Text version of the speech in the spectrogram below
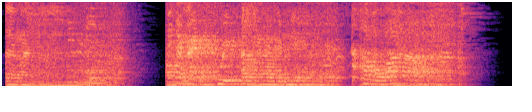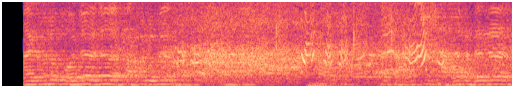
เป็นไงที่ยังไงคุยกันยังไงกันพี่เขาบอกว่าอะไรก็ไม่รู้โอเดอร์เดอร์ฟังไม่รู้เรื่องภาษาอีสานแล้วมันเดอร์เดอร์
